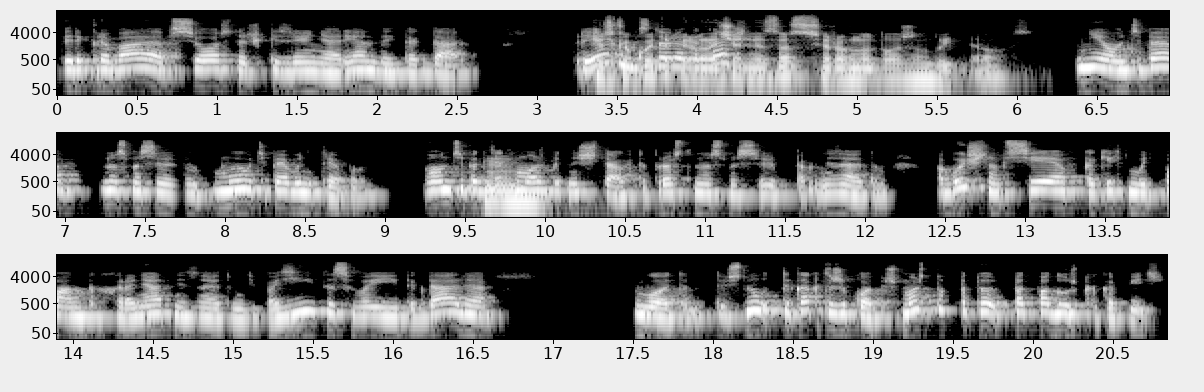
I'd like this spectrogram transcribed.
перекрывая все с точки зрения аренды и так далее. При То есть какой-то первоначальный такая, взнос все равно должен быть, да, у вас? Не, он тебя, ну, в смысле, мы у тебя его не требуем. Он у тебя где-то mm. может быть на счетах. Ты просто, ну, в смысле, там, не знаю, там, обычно все в каких-нибудь банках хранят, не знаю, там, депозиты свои и так далее. Вот, то есть, ну, ты как-то же копишь. Может, под, под, под подушкой копить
